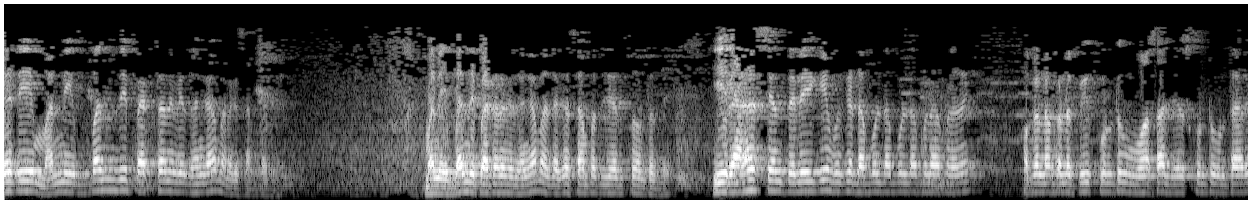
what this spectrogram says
ఏంటి మన్ని ఇబ్బంది పెట్టని విధంగా మనకి సంపద మన ఇబ్బంది పెట్టని విధంగా మన దగ్గర సంపద చేరుతూ ఉంటుంది ఈ రహస్యం తెలియక ఊరికే డబ్బులు డబ్బులు డబ్బులు డబ్బులని ఒకళ్ళొకళ్ళు పీక్కుంటూ మోసాలు చేసుకుంటూ ఉంటారు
